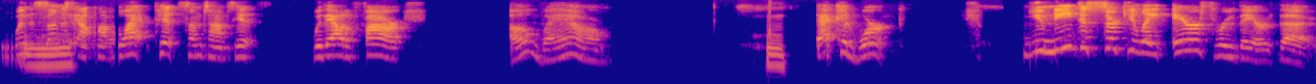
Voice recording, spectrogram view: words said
When the sun is out, my black pit sometimes hits without a fire. Oh, wow. Hmm. That could work. You need to circulate air through there, though.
